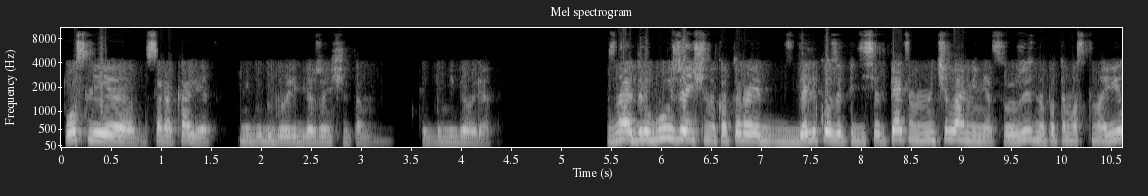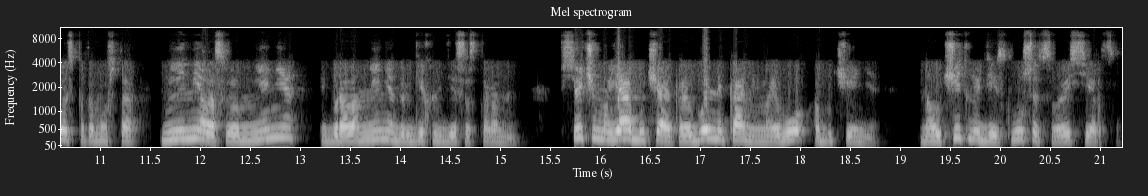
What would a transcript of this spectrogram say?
после 40 лет. Не буду говорить для женщин, там как бы не говорят. Знаю другую женщину, которая далеко за 55, она начала менять свою жизнь, но потом остановилась, потому что не имела своего мнения и брала мнение других людей со стороны. Все, чему я обучаю, краеугольный камень моего обучения, научить людей слушать свое сердце,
